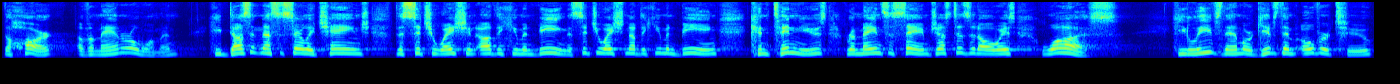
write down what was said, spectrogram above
the heart of a man or a woman, he doesn't necessarily change the situation of the human being. The situation of the human being continues, remains the same, just as it always was. He leaves them or gives them over to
